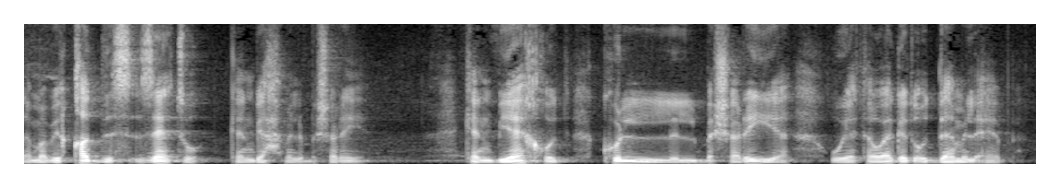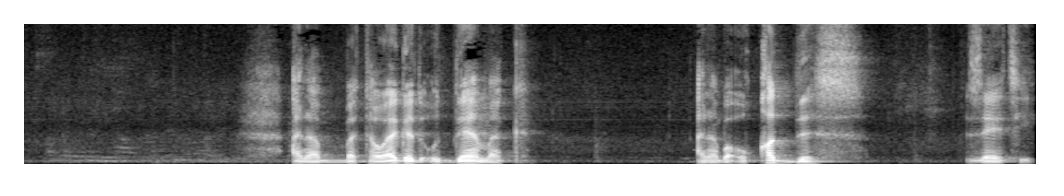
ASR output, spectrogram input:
لما بيقدس ذاته كان بيحمل البشرية. كان بياخد كل البشرية ويتواجد قدام الآب. أنا بتواجد قدامك. أنا بأقدس ذاتي.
